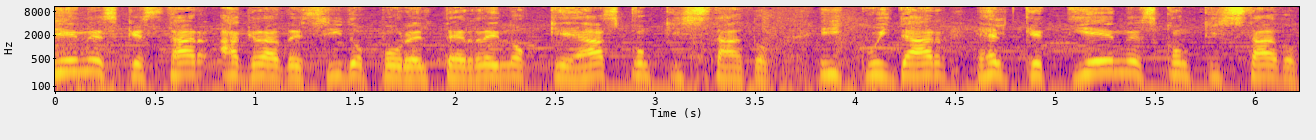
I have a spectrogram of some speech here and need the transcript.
Tienes que estar agradecido por el terreno que has conquistado y cuidar el que tienes conquistado.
